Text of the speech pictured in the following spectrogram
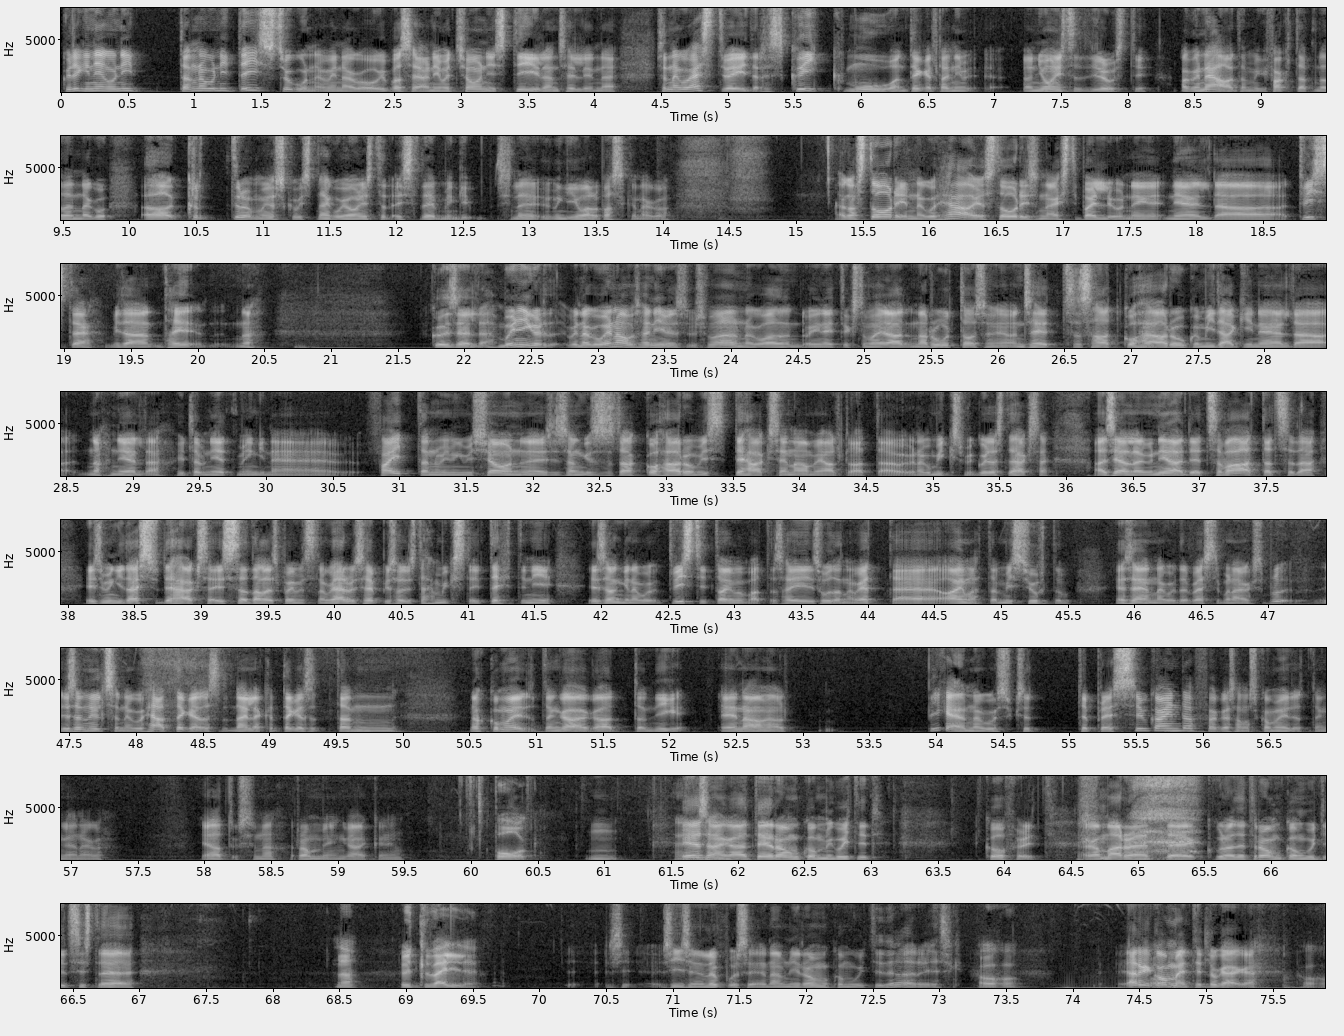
kuidagi nagu nii, ta on nagu nii teistsugune või nagu juba see animatsioonistiil on selline, see on nagu hästi veider, sest kõik muu on tegelikult anim-, on joonistatud ilusti, aga näod on mingi fucked up, nad on nagu kurat, ma ei oska vist nägu joonistada, siis ta teeb mingi selle, mingi jumala paska nagu aga story on nagu hea ja story's on hästi palju nii- nii-öelda twiste, mida ta ei, noh, kuidas öelda, mõnikord või nagu enamus animes, mis ma olen nagu vaadanud või näiteks ma ei tea, Narutos on, on see, et sa saad kohe aru, kui midagi nii-öelda noh, nii-öelda ütleme nii, et mingine fight on või mingi missioon, siis ongi, sa saad kohe aru, mis tehakse enamjaolt, vaata, nagu miks, kuidas tehakse. aga seal nagu niimoodi, et sa vaatad seda ja siis mingeid asju tehakse ja siis saad alles põhimõtteliselt nagu järgmises episoodis teha, miks neid tehti nii. ja see ongi nagu twistid toimub, vaata, sa ei suuda nagu ette aimata, mis juhtub. ja see on nagu teeb hästi põnevaks. ja see on üldse nagu head tegelased, naljakad tegelased, ta on noh, komöödiat on ka, aga ta on enamjaolt pigem nagu siukse depressive kind of, aga samas komöödiat on ka nagu. ja natukese noh, rommi on ka ikka jah Poog. mm.. ühesõnaga, te rom-comi kutid, go for it, aga ma arvan, et eh, kuna te olete rom-com kutid, siis te ütle välja. si- seasoni lõpus enam nii rom-com kutid ei ole ohoh, ärge kommentid lugege,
